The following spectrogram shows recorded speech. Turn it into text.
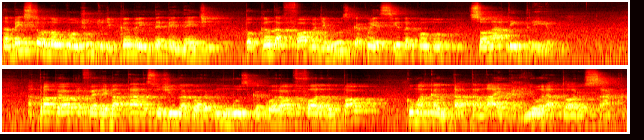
também se tornou um conjunto de câmara independente, tocando a forma de música conhecida como sonata em trio. A própria ópera foi arrebatada, surgindo agora como música coral fora do palco, como a cantata laica e oratório sacro.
